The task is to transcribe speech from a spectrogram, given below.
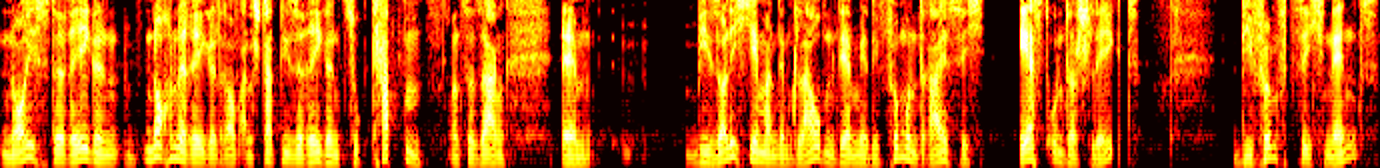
neueste Regeln, noch eine Regel drauf, anstatt diese Regeln zu kappen und zu sagen, ähm, wie soll ich jemandem glauben, der mir die 35 erst unterschlägt, die 50 nennt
